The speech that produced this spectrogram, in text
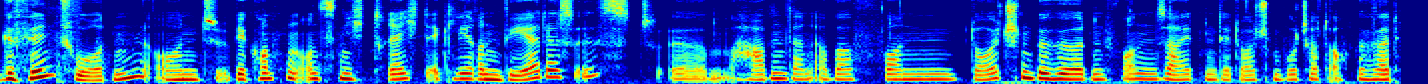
gefilmt wurden und wir konnten uns nicht recht erklären, wer das ist, ähm, haben dann aber von deutschen Behörden, von Seiten der deutschen Botschaft auch gehört,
